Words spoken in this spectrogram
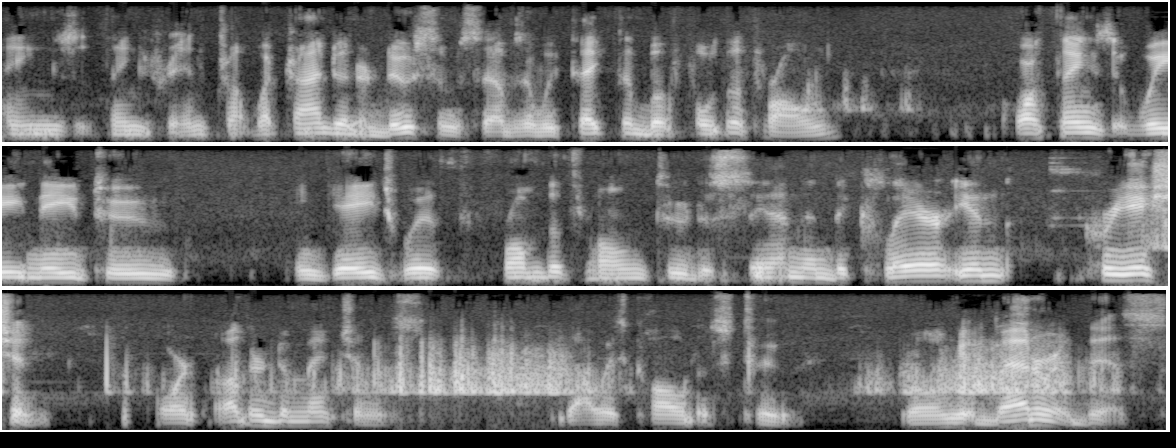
things, that things are in, trying to introduce themselves, and we take them before the throne, or things that we need to engage with from the throne to descend and declare in creation or in other dimensions. He always called us to. We'll get better at this.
